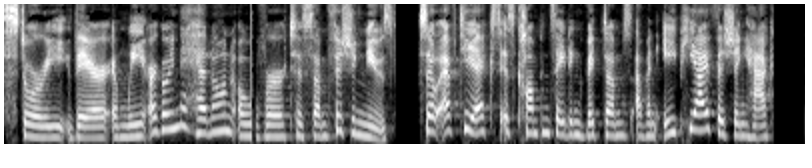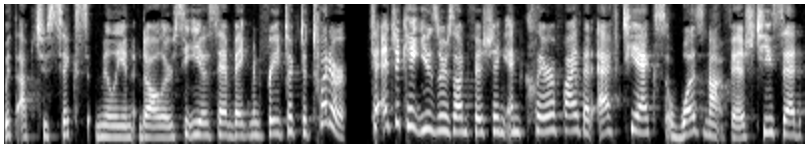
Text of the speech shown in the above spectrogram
story there. And we are going to head on over to some phishing news. So FTX is compensating victims of an API phishing hack with up to $6 million. CEO Sam Bankman Fried took to Twitter to educate users on phishing and clarify that FTX was not phished. He said,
